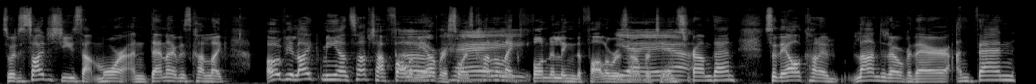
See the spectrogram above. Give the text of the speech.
So I decided to use that more, and then I was kind of like, oh, if you like me on Snapchat, follow okay. me over. So I was kind of like funneling the followers yeah, over to yeah. Instagram then. So they all kind of landed over there. And then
